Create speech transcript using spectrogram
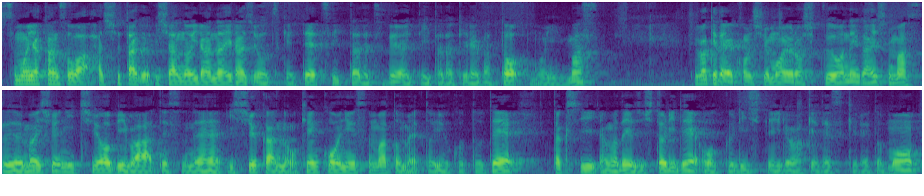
質問や感想は「ハッシュタグ医者のいらないラジオ」をつけてツイッターでつぶやいていただければと思います。というわけで今週もよろしくお願いします。毎週日曜日はですね1週間の健康ニュースまとめということで私山田裕二一人でお送りしているわけですけれども、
